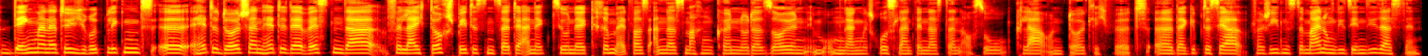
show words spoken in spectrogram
denkt man natürlich rückblickend, äh, hätte Deutschland, hätte der Westen da vielleicht doch spätestens seit der Annexion der Krim etwas anders machen können oder sollen im Umgang mit Russland, wenn das dann auch so klar und deutlich wird. Äh, da gibt es ja verschiedenste Meinungen. Wie sehen Sie das denn?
